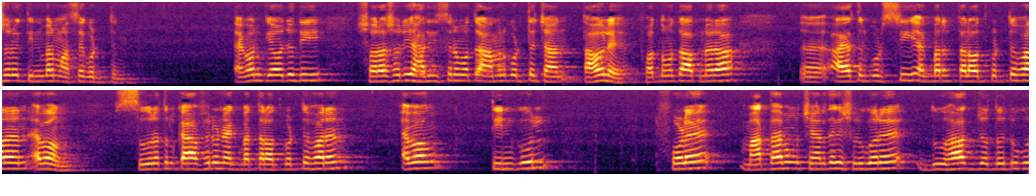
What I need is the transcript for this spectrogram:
শরীর তিনবার মাসে করতেন। এখন কেউ যদি সরাসরি হাদিসের মতো আমল করতে চান, তাহলে প্রথমত আপনারা আয়াতুল কুরসি একবার তালাওয়াত করতে পারেন এবং সুরাতুল কাফিরুন একবার তালাওয়াত করতে পারেন এবং তিনকুল ফোড়ে মাথা এবং চেয়ার থেকে শুরু করে দু হাত যতটুকু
